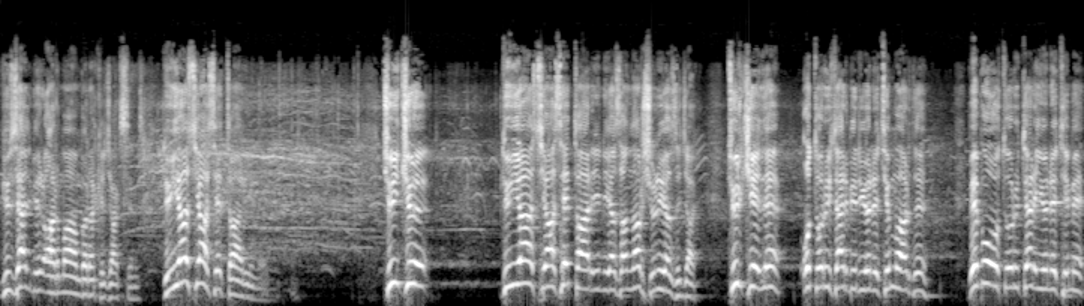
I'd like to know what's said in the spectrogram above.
güzel bir armağan bırakacaksınız. Dünya siyaset tarihine. Çünkü dünya siyaset tarihini yazanlar şunu yazacak. Türkiye'de otoriter bir yönetim vardı ve bu otoriter yönetimi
